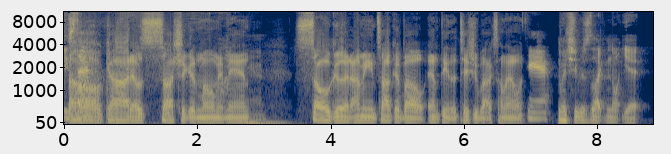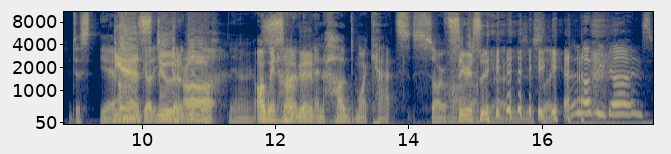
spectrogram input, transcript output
is that Oh God, it was such a good moment, man. So good. I mean, talk about emptying the tissue box on that one. yeah. when she was like, "Not yet." Just yeah, I mean, Yes, you gotta, dude. You gotta give Oh, you know, I went so home and, good. and hugged my cats so hard. Seriously? after that. it was just like, Yeah. I love you guys.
